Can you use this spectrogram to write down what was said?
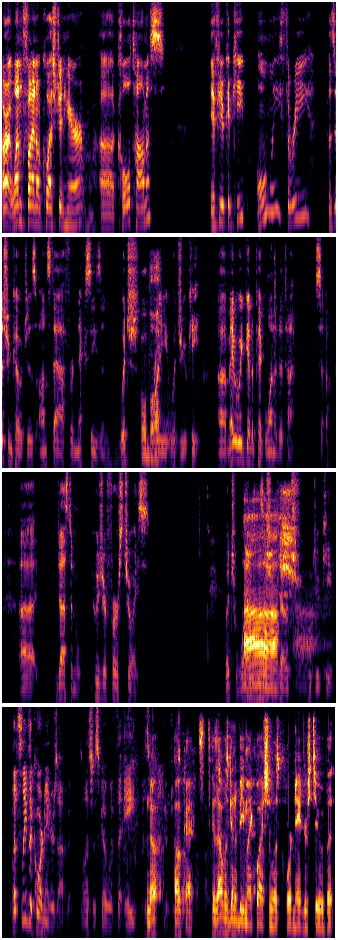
All right, one final question here. Uh, Cole Thomas, if you could keep only three position coaches on staff for next season, which Oh, three would you keep? Uh, maybe we get to pick one at a time. So, uh, Justin, who's your first choice? Which one Ah. position coach would you keep? Let's leave the coordinators out of it. So let's just go with the eight No, coaches. okay, because that was going to be my question was coordinators too, but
